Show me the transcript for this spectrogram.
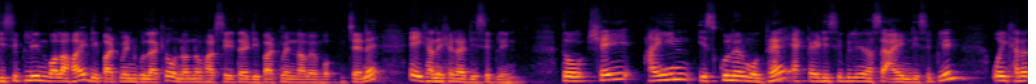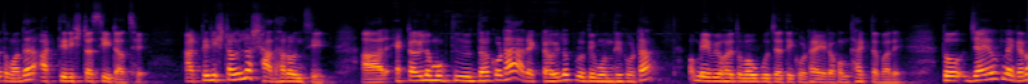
ডিসিপ্লিন বলা হয় ডিপার্টমেন্টগুলোকে অন্যান্য ভার্সিটিতে ডিপার্টমেন্ট নামে চেনে, এইখানে সেটা ডিসিপ্লিন তো সেই আইন স্কুলের মধ্যে একটাই ডিসিপ্লিন আছে, আইন ডিসিপ্লিন ওইখানে তোমাদের আটত্রিশটা সিট আছে। আটত্রিশটা হইল সাধারণ সিট আর একটা হইল মুক্তিযোদ্ধা কোটা আর একটা হইল প্রতিবন্ধী কোটা মেবি হয়তো বা উপজাতি কোটা এরকম থাকতে পারে। তো যাই হোক না কেন,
